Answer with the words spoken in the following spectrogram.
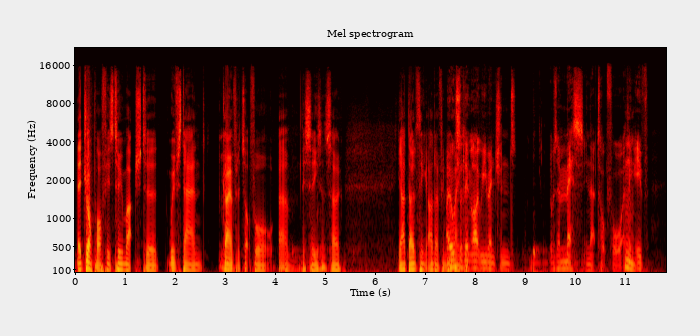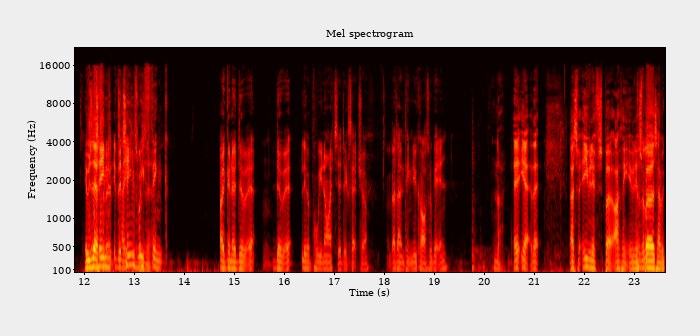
their drop off is too much to withstand going for the top four um, this season. So yeah, I don't think I don't think I also think, it. like we mentioned, it was a mess in that top four. I think Hmm. if it was the teams, if the teams we it? think are going to do it, Mm. do it. Liverpool, United, etc. I don't think Newcastle will get in. No, Uh, yeah, that, that's even if Spurs. I think even if Spurs have a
